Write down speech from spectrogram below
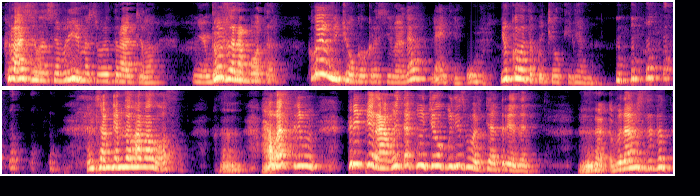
красилась, а время свое тратила. Не, Тоже работа. Какая у меня челка красивая, да? Гляньте. Ужас. Ни у кого такой челки нет. У сам мне много волос. А у вас три, три пера, вы такую челку не сможете отрезать. Потому что тут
